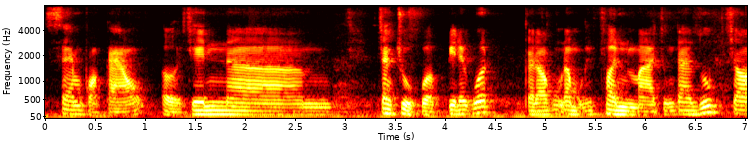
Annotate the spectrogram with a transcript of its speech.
xem quảng cáo ở trên uh, trang chủ của P Network. Cái đó cũng là một cái phần mà chúng ta giúp cho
